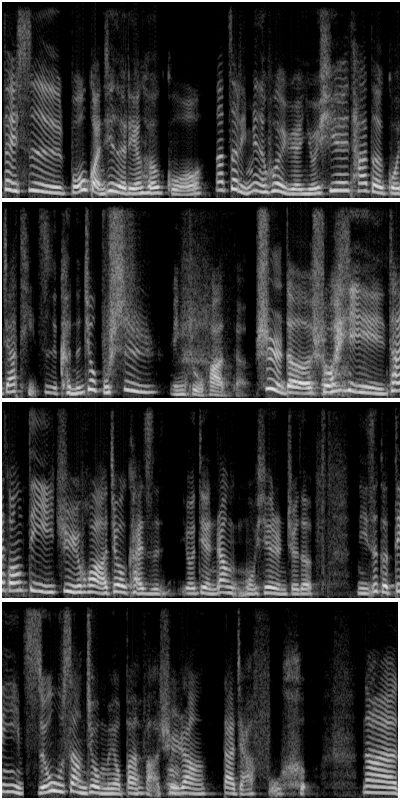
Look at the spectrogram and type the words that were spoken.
类似博物馆界的联合国，那这里面的会员有一些他的国家体制可能就不是民主化的。是的，所以他光第一句话就开始有点让某些人觉得，你这个定义实物上就没有办法去让大家符合。那。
